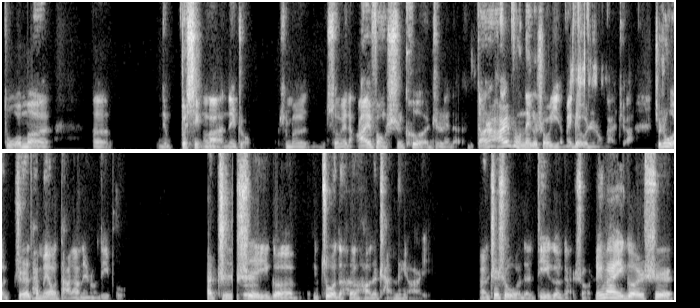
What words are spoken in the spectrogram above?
多么呃就不行了那种什么所谓的 iPhone 时刻之类的，当然 iPhone 那个时候也没给我这种感觉啊，就是我觉得它没有达到那种地步，它只是一个做的很好的产品而已。啊，这是我的第一个感受，另外一个是。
